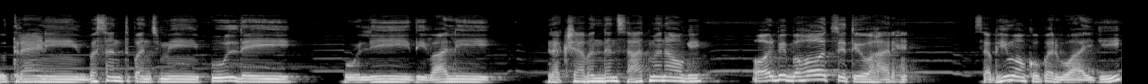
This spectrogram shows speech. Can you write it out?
उत्तरायणी, बसंत पंचमी, फूल देई, होली, दिवाली, रक्षाबंधन साथ मनाओगे। और भी बहुत से त्योहार हैं। सभी मौकों पर वो आएगी।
